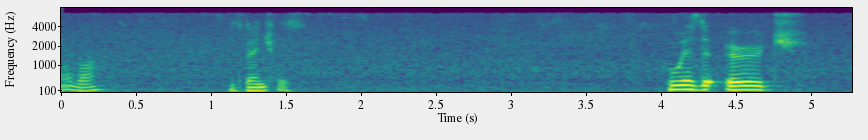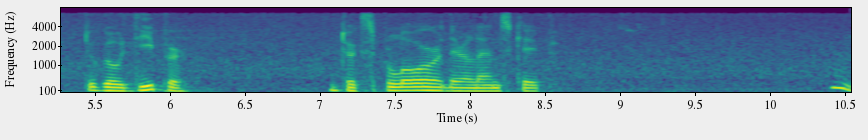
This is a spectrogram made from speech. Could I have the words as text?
Oh wow, adventurous. Who has the urge to go deeper and to explore their landscape? Hmm.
